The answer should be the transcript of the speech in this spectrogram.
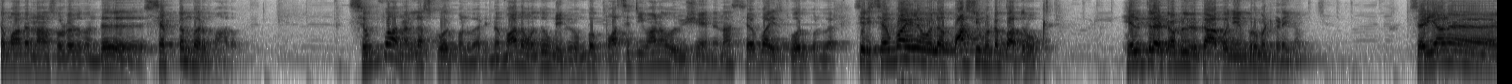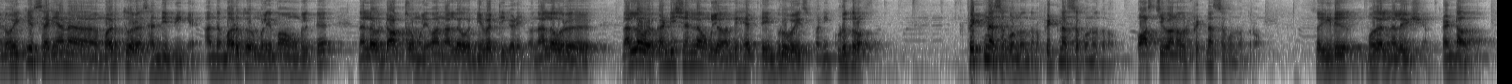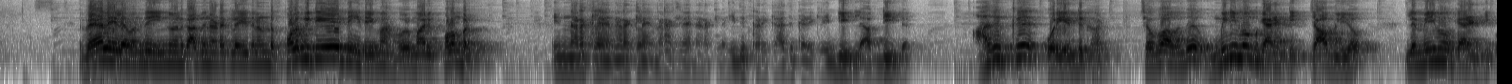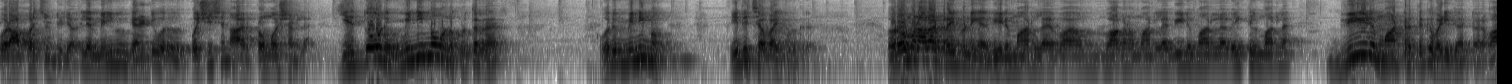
இந்த மாதம் நான் சொல்றது வந்து செப்டம்பர் மாதம். செவ்வாய் நல்லா ஸ்கோர் பண்ணுவார். இந்த மாதம் வந்து உங்களுக்கு ரொம்ப பாசிட்டிவான ஒரு விஷயம் என்னன்னா செவ்வாய் ஸ்கோர் பண்ணுவார். சரி செவ்வாயில் உள்ள பாசிட்டிவ் மட்டும் பார்த்துருவோம். ஹெல்த்தில் ட்ரபிள் இருக்கா? கொஞ்சம் இம்ப்ரூவ்மெண்ட் கிடைக்கும். சரியான நோய்க்கு சரியான மருத்துவரை சந்திப்பீங்க. அந்த மருத்துவர் மூலியமா உங்களுக்கு நல்ல ஒரு டாக்டர் மூலிமா நல்ல ஒரு நிவர்த்தி கிடைக்கும். நல்ல ஒரு நல்ல ஒரு கண்டிஷனில் உங்களை வந்து ஹெல்த்தை இம்ப்ரூவைஸ் பண்ணி கொடுத்துரும். ஃபிட்னஸை கொண்டு வந்துடும் ஃபிட்னஸை கொண்டு வந்துடும் பாசிட்டிவான ஒரு ஃபிட்னஸை கொண்டு வந்துடும் ஸோ இது முதல் நல்ல விஷயம். ரெண்டாவது வேலையில் வந்து இன்னும் எனக்கு அது நடக்கல இது நடந்து புலம்பிட்டே இருந்தீங்க தெரியுமா? ஒரு மாதிரி புலம்பல். இது நடக்கல நடக்கல நடக்கல நடக்கல. இது கிடைக்கல அது கிடைக்கல இப்படி இல்லை அப்படி இல்லை. அதுக்கு ஒரு எண்டு கார்டு செவ்வாய் வந்து மினிமம் கேரண்டி ஜாப்லேயோ இல்லை மினிமம் கேரண்டி ஒரு ஆப்பர்ச்சுனிட்டிலையோ இல்லை மினிமம் கேரண்டி ஒரு பொசிஷன் ஆர் ப்ரொமோஷனில் ஏதோ ஒரு மினிமம் ஒன்று கொடுத்துட்றாரு. ஒரு மினிமம் இது செவ்வாய் கொடுக்குறது ரொம்ப நாளாக ட்ரை பண்ணீங்க. வீடு மாறல வா- வாகனம் மாறல வீடு மாறல வெஹிக்கிள் மாறல. வீடு மாற்றத்துக்கு வழிகாட்டுறார்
